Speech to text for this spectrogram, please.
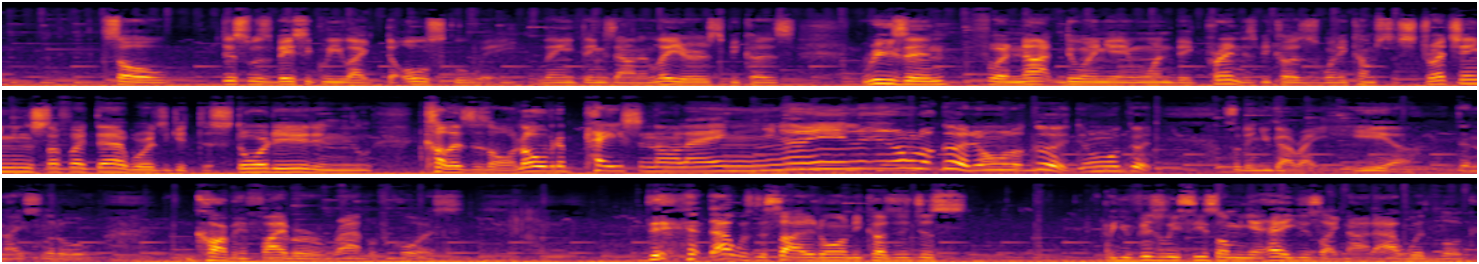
So this was basically like the old school way, laying things down in layers because reason for not doing it in one big print is because when it comes to stretching and stuff like that, words get distorted and colors is all over the place and all that. You know, it don't look good. It don't look good. It don't look good. So then you got right here the nice little carbon fiber wrap, of course. that was decided on because it just you visually see something in your head, you're just like, nah, that would look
